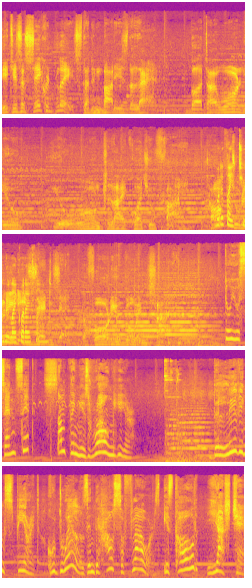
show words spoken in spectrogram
It is a sacred place that embodies the land. But I warn you, you won't like what you find. Talk What if I to do like what I find? Zenzen Before you go inside. Do you sense it? Something is wrong here. The living spirit who dwells in the House of Flowers is called Yashche.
